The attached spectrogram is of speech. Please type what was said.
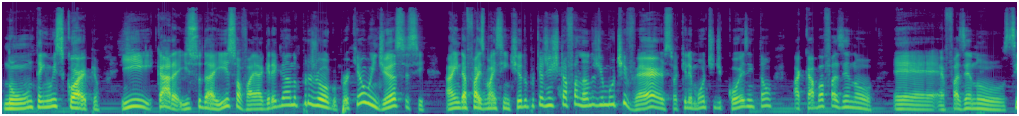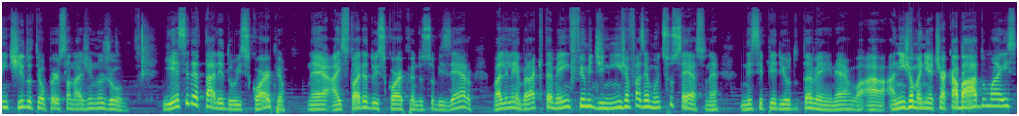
No 1 tem o Scorpion. E, cara, isso daí só vai agregando pro jogo, porque o Injustice ainda faz mais sentido porque a gente tá falando de multiverso, aquele monte de coisa, então acaba fazendo é, é sentido ter o personagem no jogo. E esse detalhe do Scorpion, né, a história do Scorpion e do Sub-Zero, vale lembrar que também filme de ninja fazia muito sucesso, né, nesse período também, né, a, a Ninja Mania tinha acabado, mas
